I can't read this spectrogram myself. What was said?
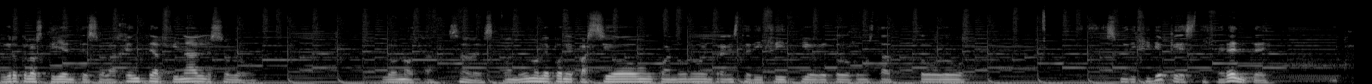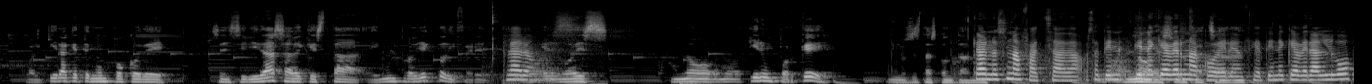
Yo creo que los clientes o la gente al final eso lo, lo nota, ¿sabes? Cuando uno le pone pasión, cuando uno entra en este edificio, ve todo cómo está todo. Es un edificio que es diferente. Cualquiera que tenga un poco de sensibilidad sabe que está en un proyecto diferente. Claro. No es. No, no tiene un porqué, como nos estás contando. Claro, no es una fachada. O sea, tiene, tiene que haber una coherencia, tiene que haber algo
